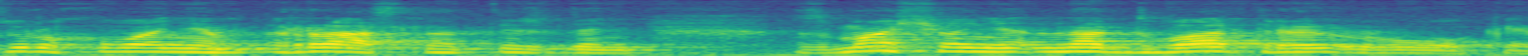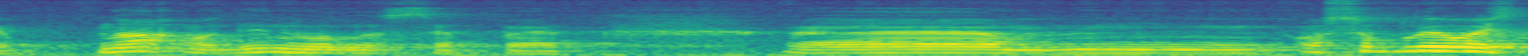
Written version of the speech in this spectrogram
з урахуванням раз на тиждень змащування на 2-3 роки на один велосипед. Е, Особливість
